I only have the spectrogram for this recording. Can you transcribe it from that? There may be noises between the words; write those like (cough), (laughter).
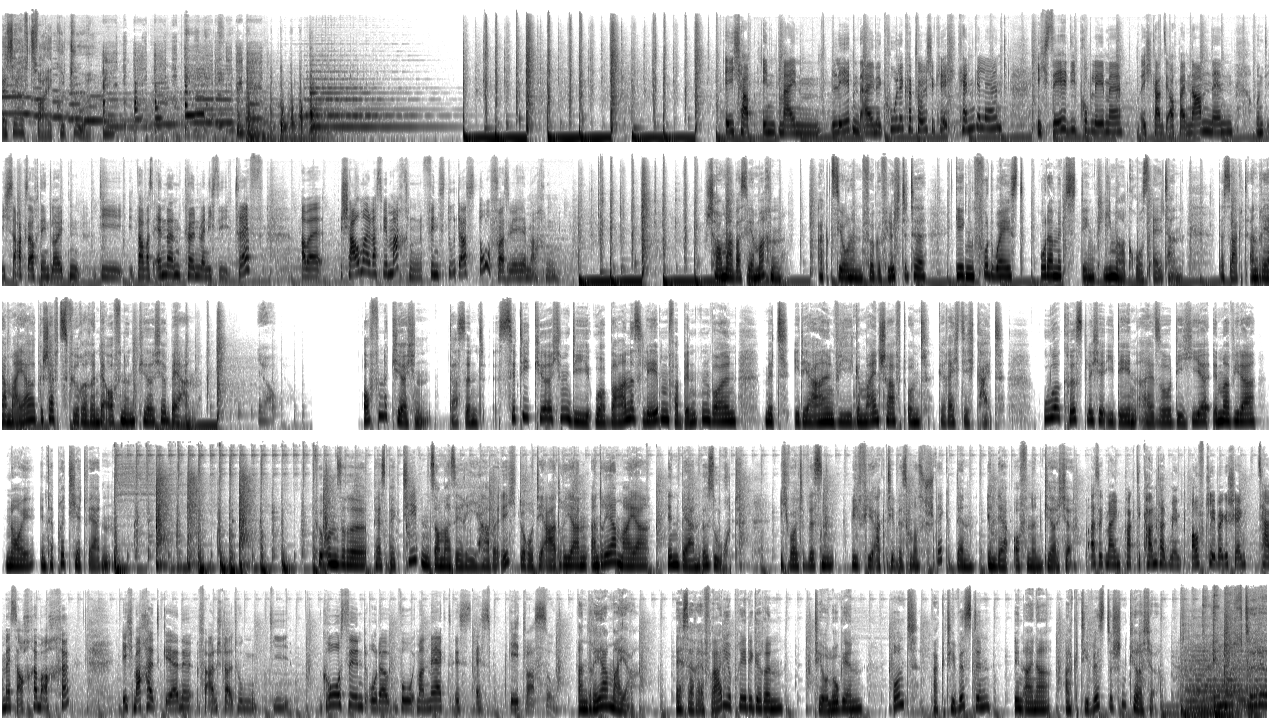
SRF2 Kultur. Ich habe in meinem Leben eine coole katholische Kirche kennengelernt. Ich sehe die Probleme, ich kann sie auch beim Namen nennen und ich sage es auch den Leuten, die da was ändern können, wenn ich sie treffe. Aber schau mal, was wir machen. Findest du das doof, was wir hier machen? Schau mal, was wir machen. Aktionen für Geflüchtete, gegen Food Waste oder mit den Klimagroßeltern. Das sagt Andrea Meyer, Geschäftsführerin der offenen Kirche Bern. Ja. Offene Kirchen, das sind Citykirchen, die urbanes Leben verbinden wollen mit Idealen wie Gemeinschaft und Gerechtigkeit. Urchristliche Ideen also, die hier immer wieder neu interpretiert werden. Für unsere Perspektiven-Sommerserie habe ich, Dorothee Adrian, Andrea Meyer in Bern besucht. Ich wollte wissen, wie viel Aktivismus steckt denn in der offenen Kirche? Also mein Praktikant hat mir einen Aufkleber geschenkt, zusammen Sachen machen. Ich mache halt gerne Veranstaltungen, die groß sind oder wo man merkt, es, es geht was so. Andrea Meyer, SRF-Radiopredigerin, Theologin und Aktivistin in einer aktivistischen Kirche. Ich mach dir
